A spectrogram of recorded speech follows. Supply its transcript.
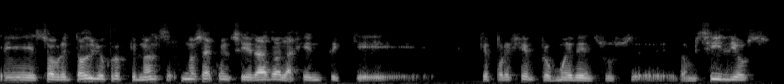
eh, sobre todo yo creo que no, no, se ha considerado a la gente que, que por ejemplo, muere en sus eh, domicilios,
